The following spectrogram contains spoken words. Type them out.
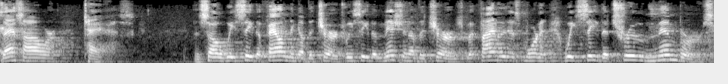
That's our task. And so we see the founding of the church, we see the mission of the church, but finally this morning we see the true members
